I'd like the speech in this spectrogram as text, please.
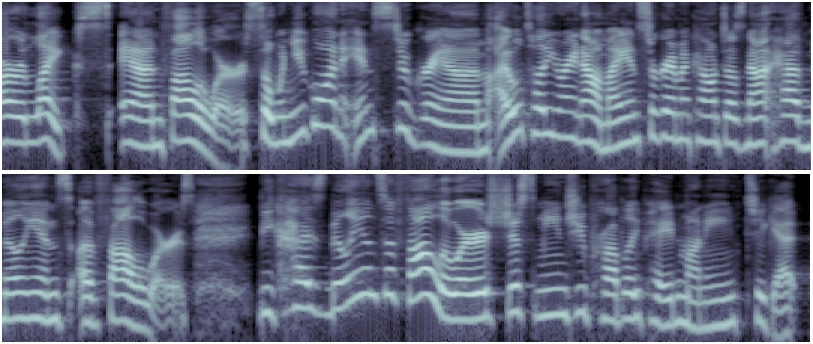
are likes and followers. So when you go on Instagram, I will tell you right now, my Instagram account does not have millions of followers because millions of followers just means you probably paid money to get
